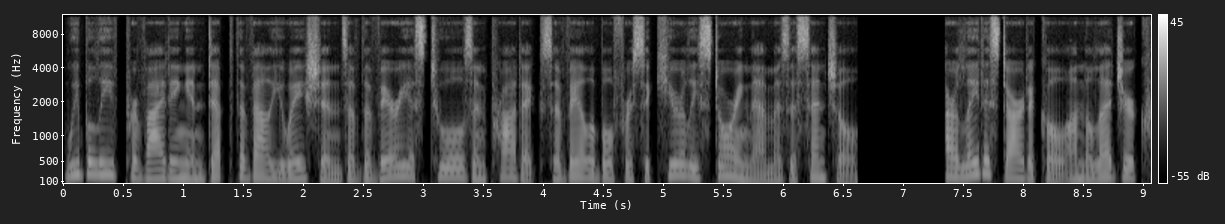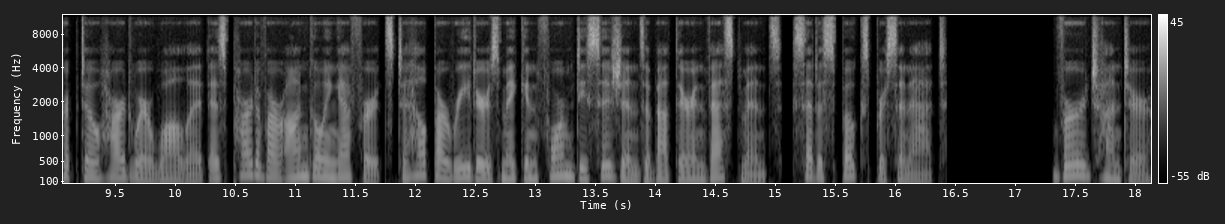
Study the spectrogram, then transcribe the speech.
we believe providing in-depth evaluations of the various tools and products available for securely storing them is essential. Our latest article on the Ledger crypto hardware wallet is part of our ongoing efforts to help our readers make informed decisions about their investments, said a spokesperson at Verge Hunter.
